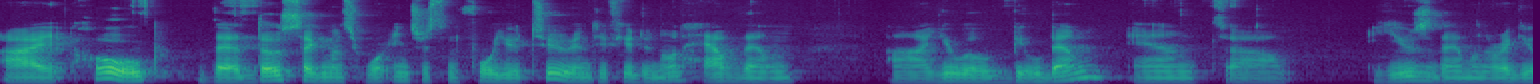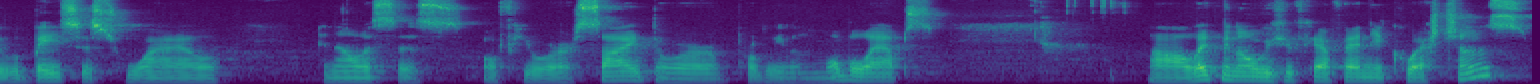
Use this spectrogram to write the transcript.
I hope that those segments were interesting for you too, and if you do not have them, uh, you will build them and uh, use them on a regular basis while analysis of your site or probably even mobile apps. Uh, let me know if you have any questions.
